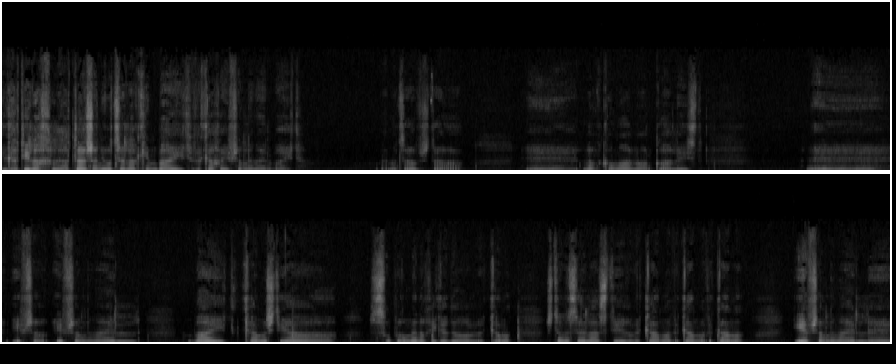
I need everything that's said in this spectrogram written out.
והגעתי להחלטה שאני רוצה להקים בית, וככה אי אפשר לנהל בית. במצב שאתה אה, נרקומן או אלכוהוליסט, אה, אי אפשר, אי אפשר לנהל בית כמה שתהיה הסופרמן הכי גדול, וכמה שתנסה להסתיר, וכמה וכמה וכמה. אי אפשר לנהל אה,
